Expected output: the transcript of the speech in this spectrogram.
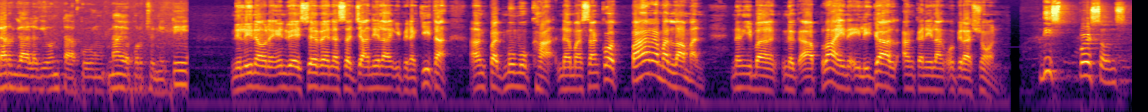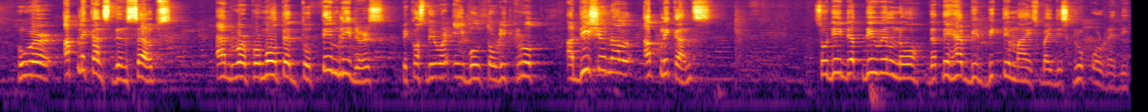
larga lagi unta kung naay opportunity Nilinaw ng NVA 7 na sadya nilang ipinakita ang pagmumukha na masangkot para malaman ng ibang nag-apply na illegal ang kanilang operasyon. These persons who were applicants themselves and were promoted to team leaders because they were able to recruit additional applicants so they, that they will know that they have been victimized by this group already.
